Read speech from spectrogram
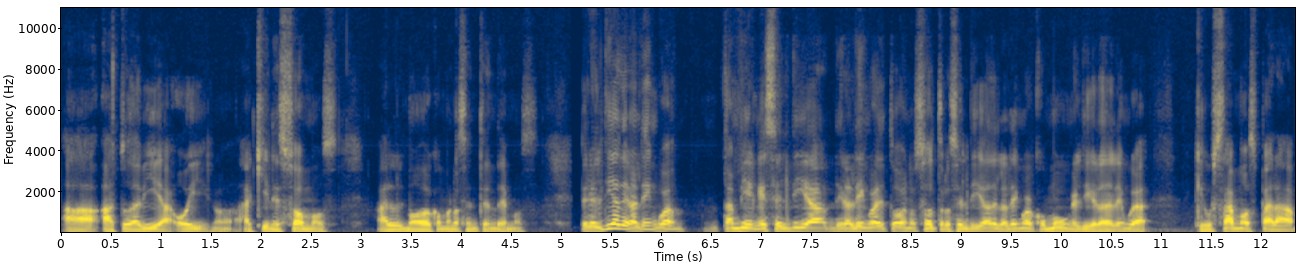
a, todavía hoy, a quienes somos, al modo como nos entendemos. Pero el Día de la Lengua también es el Día de la Lengua de todos nosotros, el Día de la Lengua común, el Día de la Lengua que usamos para,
